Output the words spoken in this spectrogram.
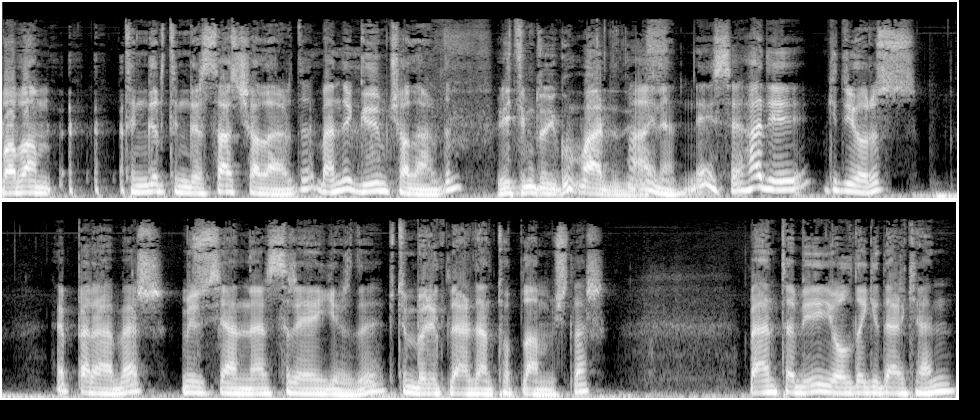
Babam tıngır tıngır saz çalardı. Ben de güğüm çalardım. Ritim duygum vardı diyorsun. Aynen. Neyse hadi gidiyoruz. Hep beraber müzisyenler sıraya girdi. Bütün bölüklerden toplanmışlar. Ben tabii yolda giderken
